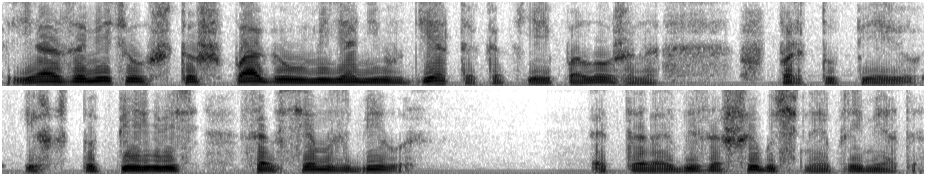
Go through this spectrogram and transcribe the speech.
я заметил, что шпага у меня не вдета, как ей положено, в портупею, и что перевесь совсем сбилась. Это безошибочная примета.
